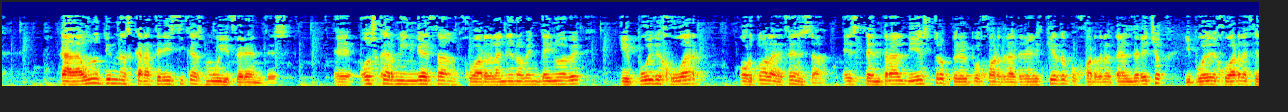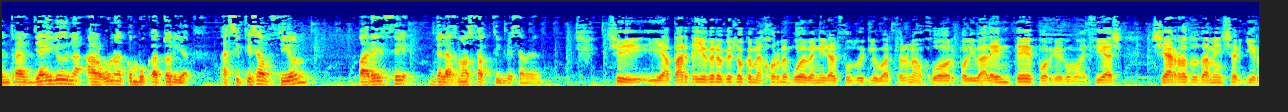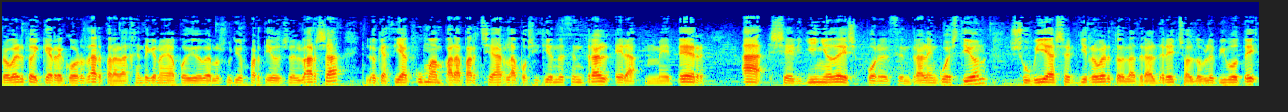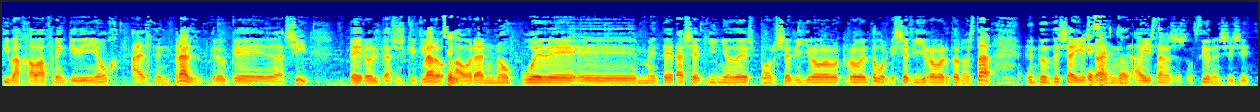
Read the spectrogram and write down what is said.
Cada uno tiene unas características muy diferentes. Eh, Oscar Mingueza, un jugador del año 99, que puede jugar por toda la defensa. Es central diestro, pero él puede jugar de lateral izquierdo, puede jugar de lateral derecho y puede jugar de central. Ya ha ido en alguna convocatoria. Así que esa opción parece de las más factibles también. Sí, y aparte yo creo que es lo que mejor le puede venir al Fútbol Club Barcelona, un jugador polivalente, porque como decías, se ha roto también Sergi Roberto, hay que recordar para la gente que no haya podido ver los últimos partidos del Barça, lo que hacía Kuman para parchear la posición de central era meter a Serginho Des por el central en cuestión, subía a Sergi Roberto del lateral derecho al doble pivote y bajaba a Frenkie de Jong al central. Creo que era así. Pero el caso es que, claro, sí. ahora no puede eh, meter a Serginho Des por Sergio Roberto porque Sergio Roberto no está. Entonces ahí están, ahí están esas opciones, sí, sí.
